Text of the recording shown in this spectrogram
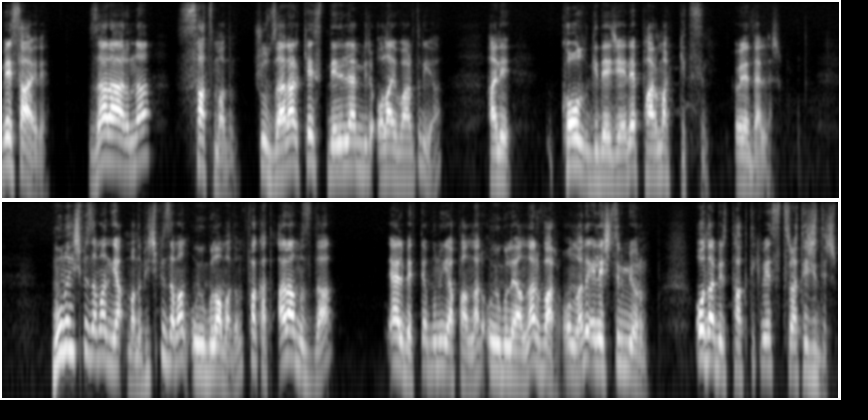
vesaire zararına satmadım. Şu zarar kes denilen bir olay vardır ya. Hani kol gideceğine parmak gitsin. Öyle derler. Bunu hiçbir zaman yapmadım. Hiçbir zaman uygulamadım. Fakat aramızda elbette bunu yapanlar, uygulayanlar var. Onları eleştirmiyorum. O da bir taktik ve stratejidir.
